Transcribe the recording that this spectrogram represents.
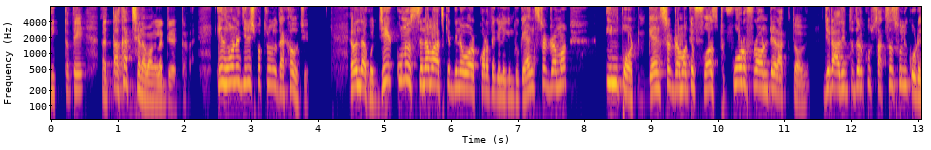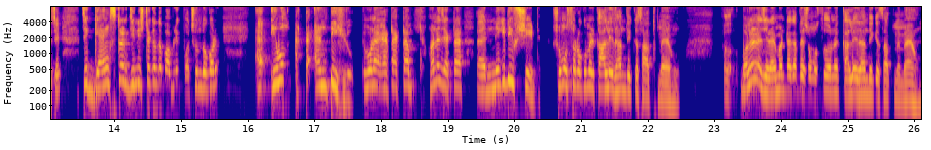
দিকটাতে তাকাচ্ছে না বাংলার ডিরেক্টররা এই ধরনের জিনিসপত্র তো দেখা উচিত। এবং দেখো যে কোনো সিনেমা আজকের দিনে ওয়ার্ক করাতে গেলে কিন্তু গ্যাংস্টার ড্রামা ইম্পর্টেন্ট গ্যাংস্টার ড্রামাকে ফার্স্ট ফোর ফ্রন্টে রাখতে হবে। যেটা আদিত্যদার খুব সাকসেসফুলি করেছে, যে গ্যাংস্টার জিনিসটা কিন্তু পাবলিক পছন্দ করে। এবং একটা অ্যান্টি হিরো এবং একটা একটা হয় না যে একটা নেগেটিভ শেড সমস্ত রকমের কালে ধান থেকে সাথ মে হুঁ। বলে না যে ডায়মন্ড টাকাতে সমস্ত ধরনের কালে ধান থেকে সাথ মে মে হুঁ।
